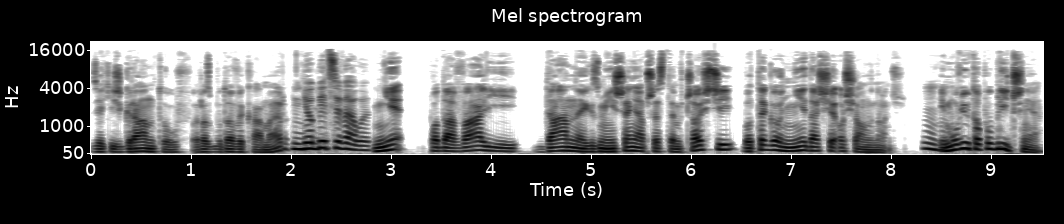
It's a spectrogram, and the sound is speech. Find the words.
z jakichś grantów rozbudowy kamer nie obiecywały. Nie podawali danych zmniejszenia przestępczości, bo tego nie da się osiągnąć. Mhm. I mówił to publicznie.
